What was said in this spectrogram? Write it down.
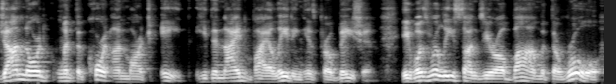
John Nord went to court on March 8th. He denied violating his probation. He was released on zero bond with the rule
